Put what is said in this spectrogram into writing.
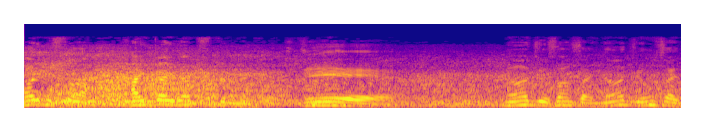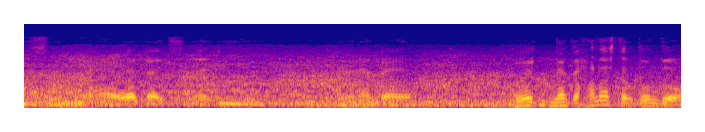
周りの人は徘徊だっつってるの。ええ。73歳74歳ですよ、あ若いですね、うん、なんかもうなんか話したらどんどん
